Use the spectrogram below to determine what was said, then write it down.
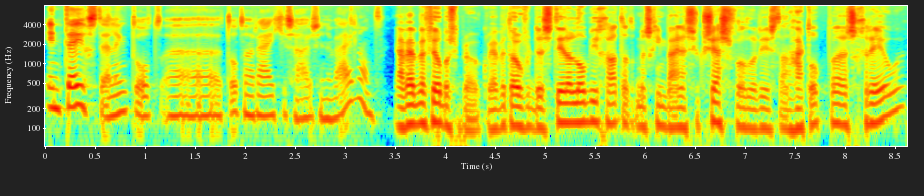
In tegenstelling tot, eh, tot een rijtjeshuis in een weiland. Ja, we hebben veel besproken. We hebben het over de stille lobby gehad, dat het misschien bijna succesvoller is dan hardop eh, schreeuwen.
